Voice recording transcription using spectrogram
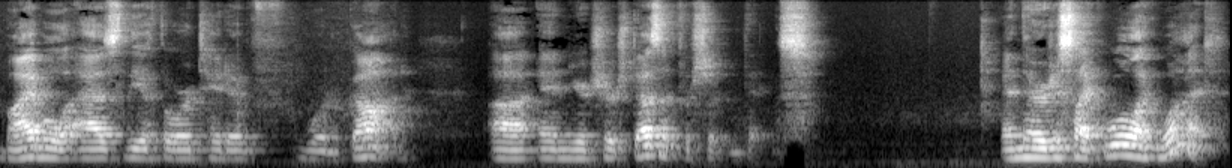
Bible as the authoritative Word of God, uh, and your church doesn't for certain things. And they're just like, well, like what?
